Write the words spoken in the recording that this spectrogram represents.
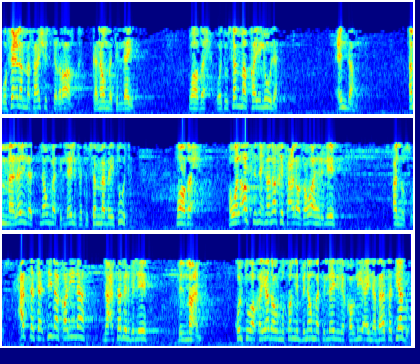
وفعلا ما فيهاش استغراق كنومة الليل. واضح؟ وتسمى قيلولة عندهم. أما ليلة نومة الليل فتسمى بيتوتة. واضح؟ هو الأصل إن إحنا نقف على ظواهر الإيه؟ النصوص. حتى تأتينا قرينة نعتبر بالإيه؟ بالمعنى. قلت وقيده المصنف بنومة الليل لقوله أين باتت يده.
